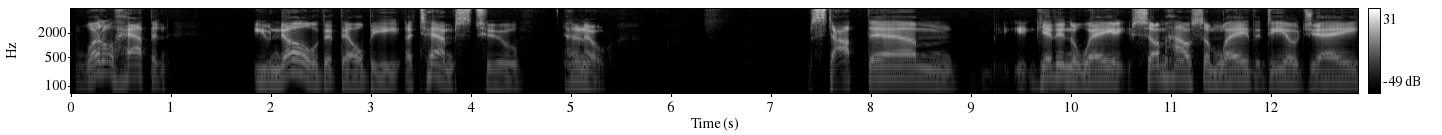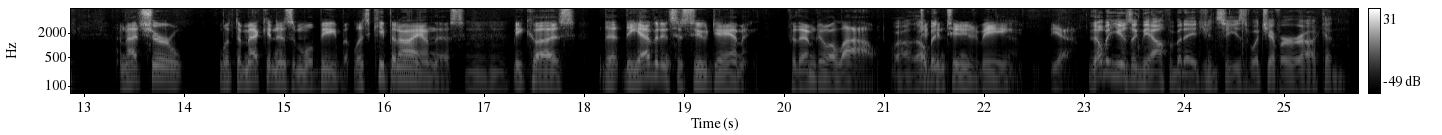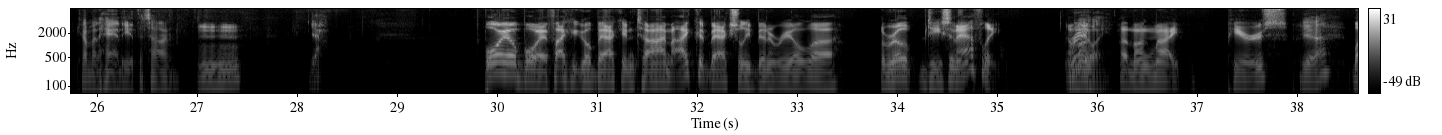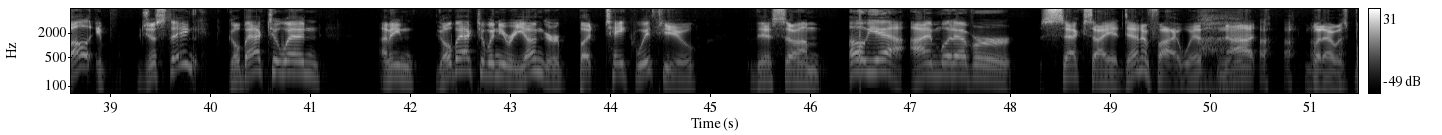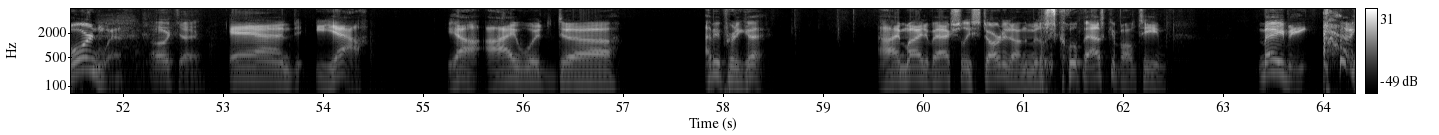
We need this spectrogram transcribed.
What'll happen? You know that there'll be attempts to, I don't know, stop them, get in the way somehow, some way. The DOJ. I'm not sure what the mechanism will be, but let's keep an eye on this because the the evidence is too damning for them to allow Well, they'll to be- continue to be. Yeah. They'll be using the alphabet agencies, whichever uh, can come in handy at the time. Mm-hmm. Yeah. Boy, oh boy, if I could go back in time, I could have actually been a real, uh, a real decent athlete. Among, Really? Among my peers. Yeah. Well, if, just think. Go back to when, I mean, go back to when you were younger, but take with you this, um, oh yeah, I'm whatever sex I identify with, not what I was born with. Okay. And yeah, yeah, I would. Uh, I'd be pretty good. I might have actually started on the middle school basketball team. Maybe.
